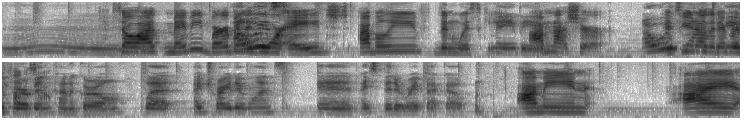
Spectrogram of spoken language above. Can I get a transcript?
Mm. So I maybe bourbon I is more aged, I believe, than whiskey. Maybe. I'm not sure. I always if you know the to difference, be a bourbon kind of girl, but I tried it once and I spit it right back out. I mean, I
